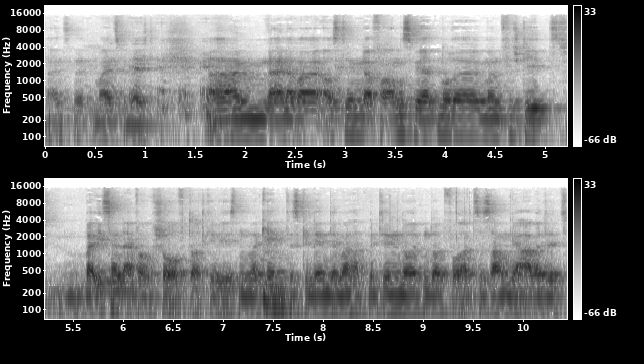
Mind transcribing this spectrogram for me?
Meins nicht, meins vielleicht. Ähm, nein, aber aus den Erfahrungswerten oder man versteht, man ist halt einfach schon oft dort gewesen. Man kennt das Gelände, man hat mit den Leuten dort vor Ort zusammengearbeitet,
